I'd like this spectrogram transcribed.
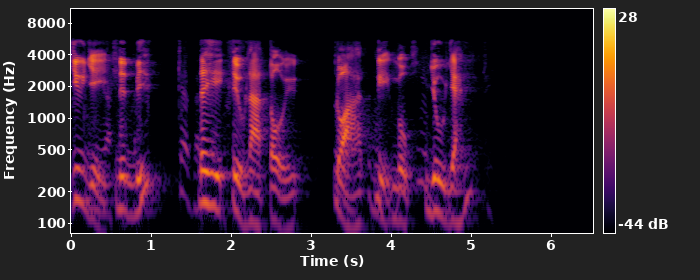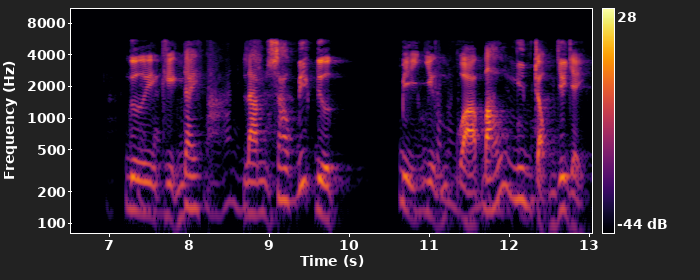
Chư vị nên biết, đây đều là tội đọa địa ngục du gián. Người hiện nay làm sao biết được bị những quả báo nghiêm trọng như vậy?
